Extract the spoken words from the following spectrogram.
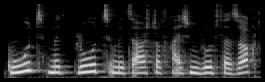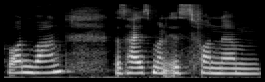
gut mit Blut, mit sauerstoffreichem Blut versorgt worden waren. Das heißt, man ist von einem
